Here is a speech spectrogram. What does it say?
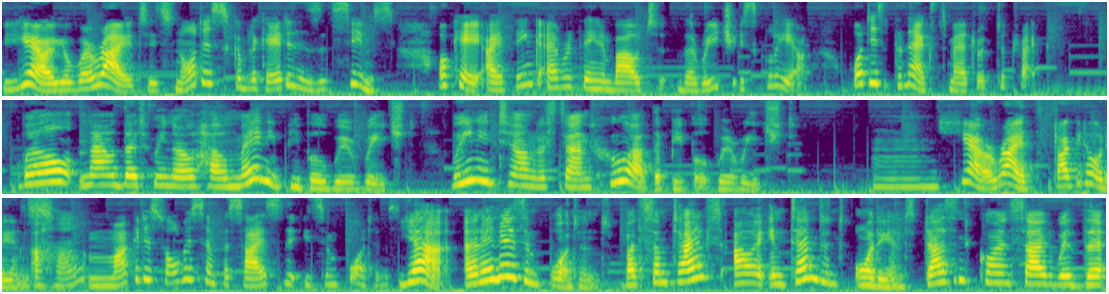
Yeah, you were right. It's not as complicated as it seems. Okay, I think everything about the reach is clear. What is the next metric to track? Well, now that we know how many people we reached, we need to understand who are the people we reached. Mm, yeah, right, target audience. Uh-huh. Marketers always emphasize the- its importance. Yeah, and it is important, but sometimes our intended audience doesn't coincide with the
